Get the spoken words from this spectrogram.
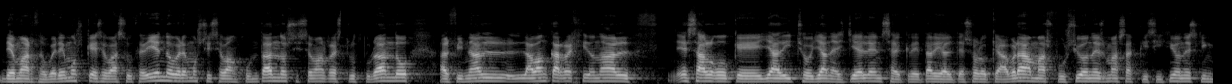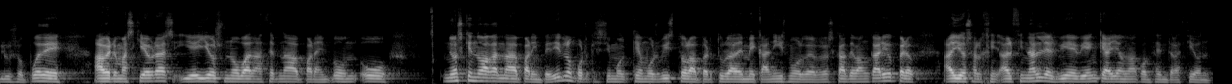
de marzo. Veremos qué se va sucediendo, veremos si se van juntando, si se van reestructurando. Al final, la banca regional es algo que ya ha dicho Janet Yellen, secretaria del Tesoro, que habrá más fusiones, más adquisiciones, que incluso puede haber más quiebras y ellos no van a hacer nada para... O, no es que no hagan nada para impedirlo, porque sí que hemos visto la apertura de mecanismos de rescate bancario, pero a ellos al, final les viene bien que haya una concentración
